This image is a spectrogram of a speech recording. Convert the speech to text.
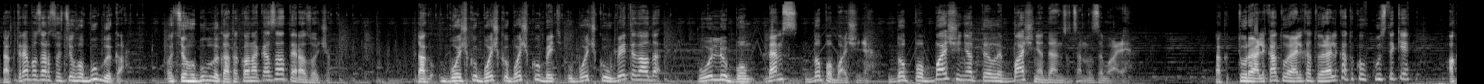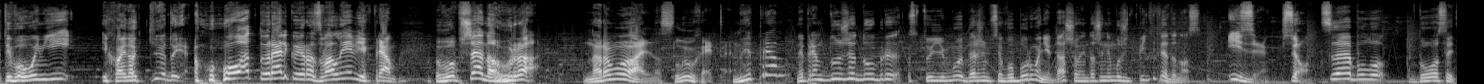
Так, треба зараз оцього бублика. Оцього бублика тако наказати разочок. Так, бочку, бочку, бочку бить. У бочку вбити треба. По-любому. Бемс, до побачення. До побачення телебачення Дензо це називає. Так, турелька, турелька, турелька, тако в кустики. Активовуємо її. І хай накидує. О, турелькою розвалив їх прям. Вообще на ура. Нормально, слухайте. Ми прям, ми прям дуже добре стоїмо, держимося в обороні, да, що вони навіть не можуть підійти до нас. Ізі, все. Це було досить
